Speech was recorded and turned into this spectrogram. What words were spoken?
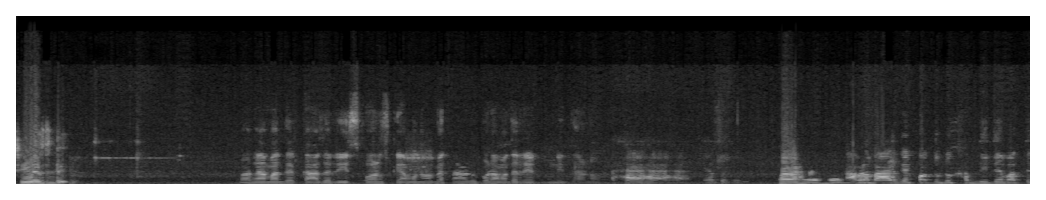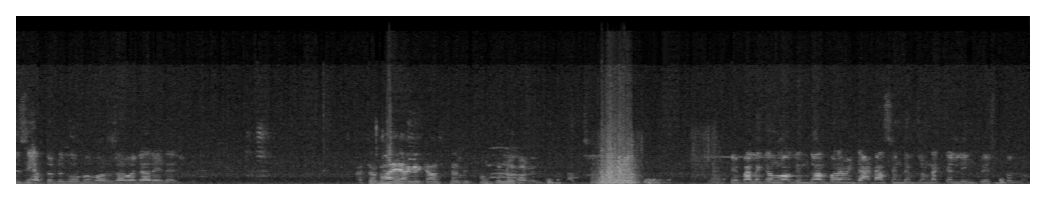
ঠিক আছে? মানে আমাদের কাজের রেসপন্স কেমন হবে তার উপর আমাদের রেট নির্ধারণ হবে। হ্যাঁ হ্যাঁ হ্যাঁ এতটুকু। হ্যাঁ হ্যাঁ হ্যাঁ। আমরা বাইরকে কতটুকু দিতে পারতেছি এতটুকু উপর ভরসা করে রেট আসবে। আচ্ছা ভাই আগে কাজটা সম্পূর্ণ করেন। আচ্ছা। পেপাল অ্যাকাউন্ট লগ ইন দেওয়ার পর আমি ডাটা সেন্ডের জন্য একটা লিঙ্ক পেস্ট করলাম।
